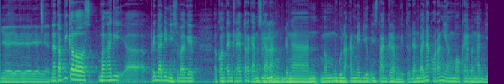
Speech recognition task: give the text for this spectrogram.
Iya iya iya iya. iya. Nah tapi kalau Bang Agi eh, pribadi nih sebagai content creator kan sekarang dengan menggunakan medium Instagram gitu dan banyak orang yang mau kayak Bang Agi.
